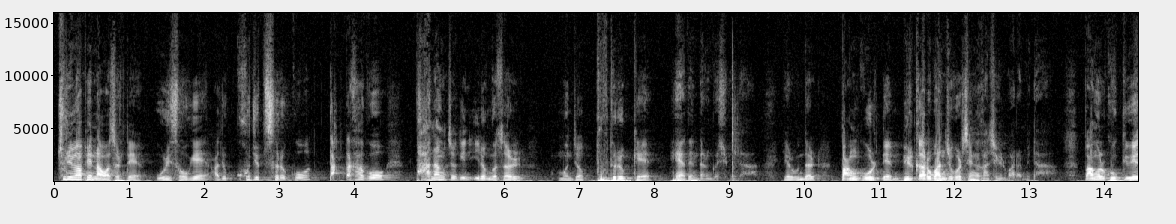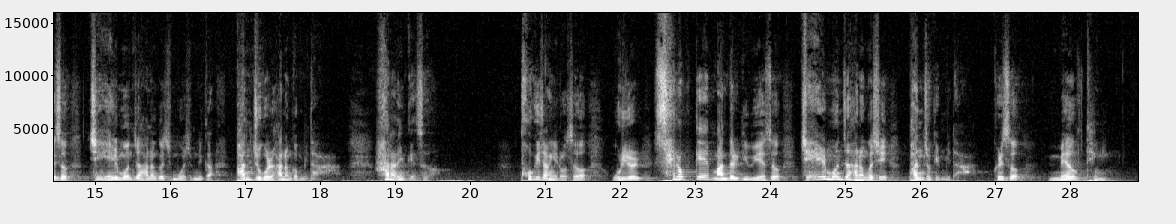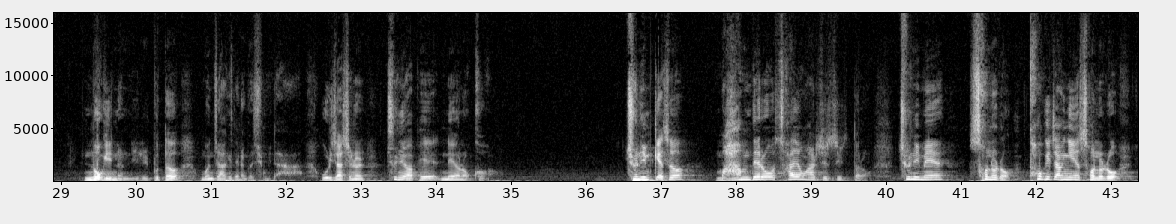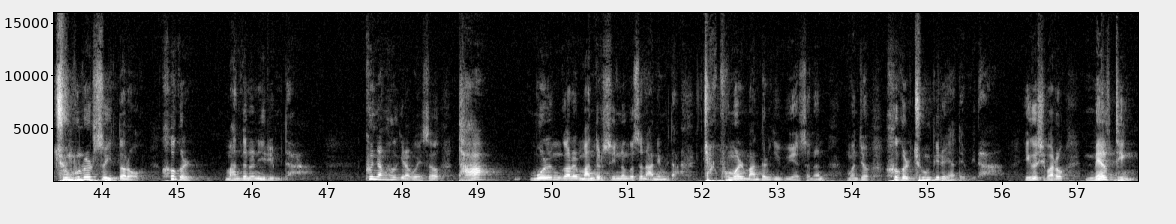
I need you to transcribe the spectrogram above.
주님 앞에 나왔을 때 우리 속에 아주 고집스럽고 딱딱하고 반항적인 이런 것을 먼저 부드럽게 해야 된다는 것입니다. 여러분들 빵 구울 때 밀가루 반죽을 생각하시길 바랍니다. 빵을 굽기 위해서 제일 먼저 하는 것이 무엇입니까? 반죽을 하는 겁니다. 하나님께서 토기장이로서 우리를 새롭게 만들기 위해서 제일 먼저 하는 것이 반죽입니다. 그래서 melting, 녹이는 일부터 먼저 하게 되는 것입니다. 우리 자신을 주님 앞에 내어놓고 주님께서 마음대로 사용하실 수 있도록 주님의 손으로 토기장이의 손으로 주문을 수 있도록 흙을 만드는 일입니다. 그냥 흙이라고 해서 다 뭔가를 만들 수 있는 것은 아닙니다. 작품을 만들기 위해서는 먼저 흙을 준비를 해야 됩니다. 이것이 바로 melting,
